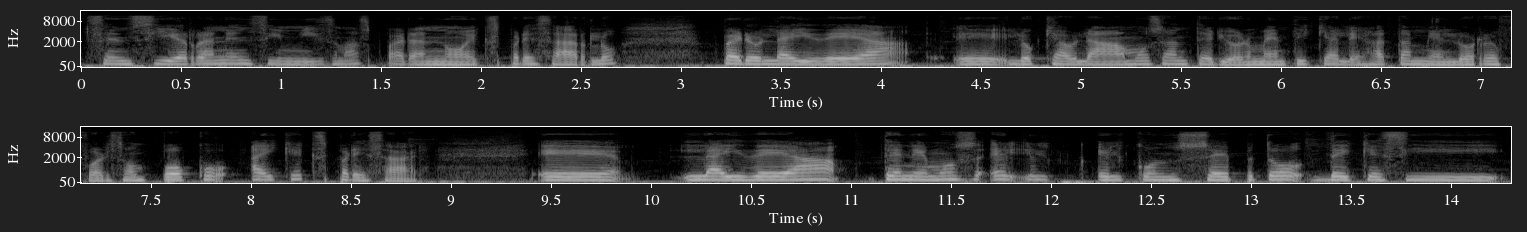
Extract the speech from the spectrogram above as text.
se encierran en sí mismas para no expresarlo, pero la idea, eh, lo que hablábamos anteriormente y que Aleja también lo refuerza un poco, hay que expresar. Eh, la idea, tenemos el, concepto de que si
